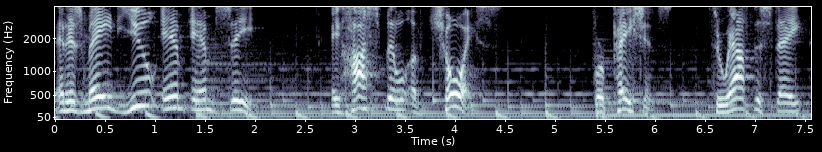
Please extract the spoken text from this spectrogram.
and has made UMMC a hospital of choice for patients throughout the state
